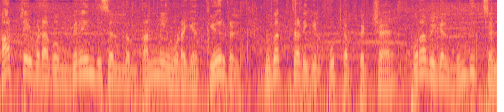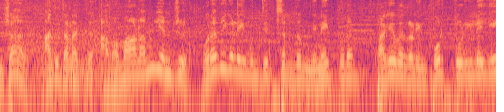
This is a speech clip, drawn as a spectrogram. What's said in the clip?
காற்றை விடவும் விரைந்து செல்லும் தன்மை உடைய தேர்கள் நுகத்தடியில் பூட்டப்பெற்ற புறவிகள் முந்திச் சென்றால் அது தனக்கு அவமானம் என்று புறவிகளை முந்திச் செல்லும் நினைப்புடன் பகைவர்களின் போர்த்தொழிலையே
